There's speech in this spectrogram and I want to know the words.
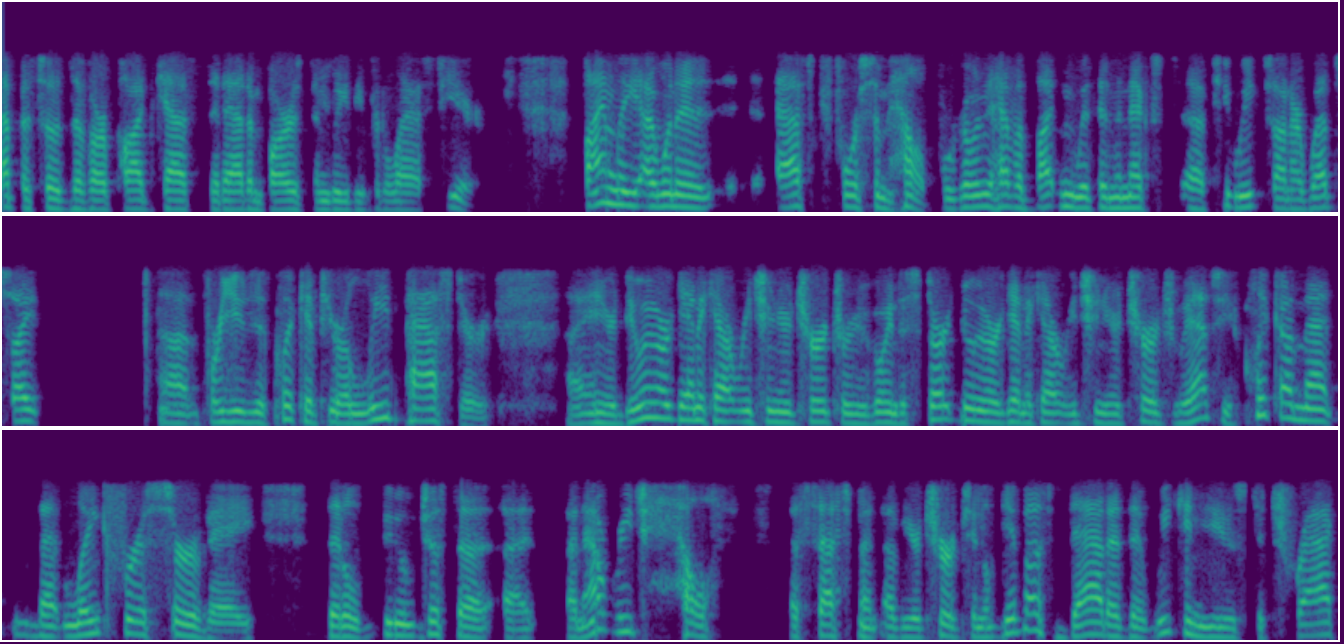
episodes of our podcast that Adam Barr has been leading for the last year finally, I want to ask for some help. We're going to have a button within the next uh, few weeks on our website uh, for you to click if you're a lead pastor uh, and you're doing organic outreach in your church or you're going to start doing organic outreach in your church. We ask you to click on that that link for a survey that'll do just a, a an outreach health assessment of your church and it'll give us data that we can use to track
